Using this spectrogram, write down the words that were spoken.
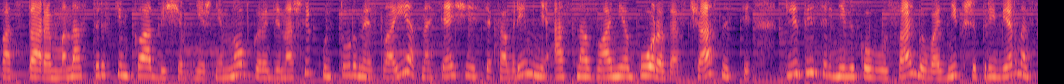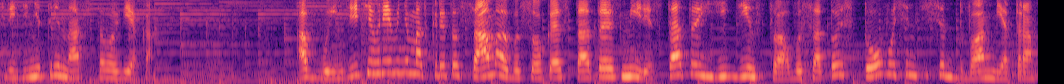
Под старым монастырским кладбищем в Нижнем Новгороде нашли культурные слои, относящиеся ко времени основания города, в частности, следы средневековой усадьбы, возникшей примерно в середине 13 века. А в Индии тем временем открыта самая высокая статуя в мире – статуя единства высотой 182 метра.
